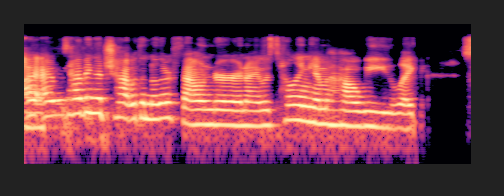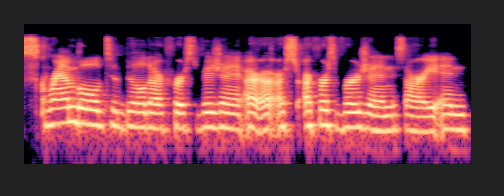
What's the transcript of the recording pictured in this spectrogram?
I, I was having a chat with another founder, and I was telling him how we like scrambled to build our first vision, or our, our first version, sorry, in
